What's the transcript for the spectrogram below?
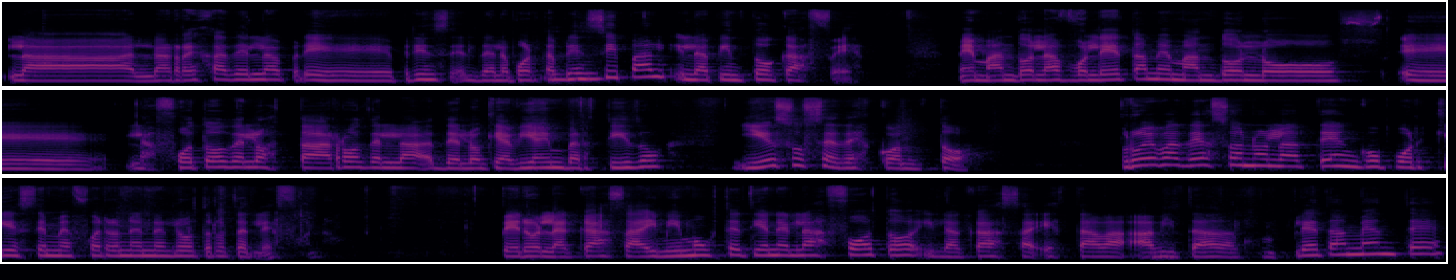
la, la reja de la, eh, de la puerta principal y la pintó café. Me mandó las boletas, me mandó los, eh, las fotos de los tarros, de, la- de lo que había invertido y eso se descontó. Prueba de eso no la tengo porque se me fueron en el otro teléfono. Pero la casa, ahí mismo usted tiene las fotos y la casa estaba habitada completamente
